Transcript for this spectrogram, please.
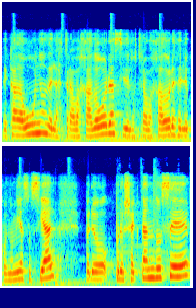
de cada uno de las trabajadoras y de los trabajadores de la economía social, pero proyectándose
